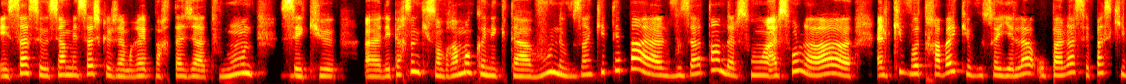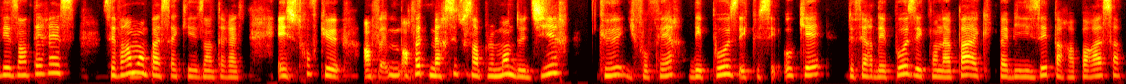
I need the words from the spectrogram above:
Et ça, c'est aussi un message que j'aimerais partager à tout le monde, c'est que euh, les personnes qui sont vraiment connectées à vous, ne vous inquiétez pas, elles vous attendent, elles sont, elles sont là, elles kiffent votre travail, que vous soyez là ou pas là, c'est pas ce qui les intéresse. C'est vraiment pas ça qui les intéresse. Et je trouve que, en fait, en fait, merci tout simplement de dire qu'il faut faire des pauses et que c'est OK de faire des pauses et qu'on n'a pas à culpabiliser par rapport à ça.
